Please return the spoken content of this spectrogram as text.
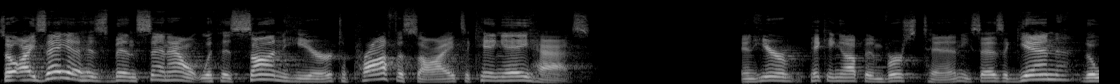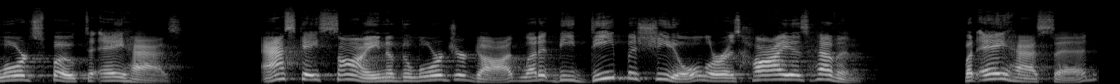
So Isaiah has been sent out with his son here to prophesy to King Ahaz. And here, picking up in verse 10, he says, Again, the Lord spoke to Ahaz Ask a sign of the Lord your God, let it be deep as Sheol or as high as heaven. But Ahaz said,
